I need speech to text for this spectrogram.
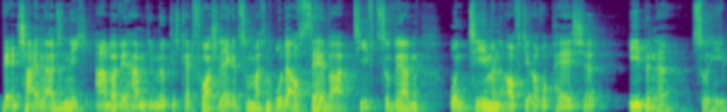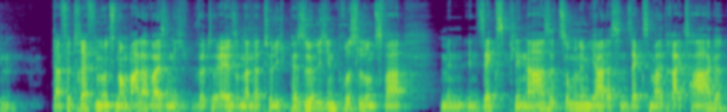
Wir entscheiden also nicht, aber wir haben die Möglichkeit, Vorschläge zu machen oder auch selber aktiv zu werden und Themen auf die europäische Ebene zu heben. Dafür treffen wir uns normalerweise nicht virtuell, sondern natürlich persönlich in Brüssel und zwar in, in, sechs Plenarsitzungen im Jahr. Das sind sechs mal drei Tage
